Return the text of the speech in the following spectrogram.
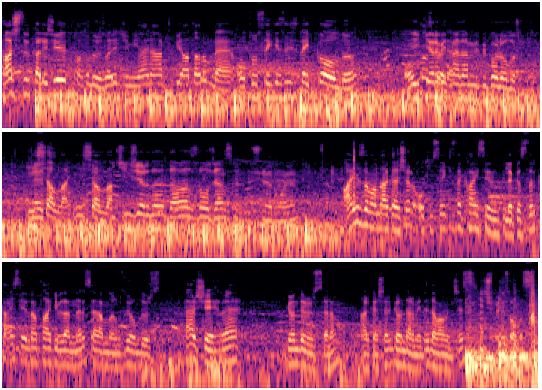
Kaçtır kaleci takılıyoruz Ali'cim yani artık bir atalım be. 38. dakika oldu. İlk Olmaz yarı böyle. bitmeden bir, bir gol olur. İnşallah, inşallah. İkinci yarıda daha hızlı olacağını düşünüyorum oyunun. Aynı zamanda arkadaşlar 38'de Kayseri'nin plakasıdır. Kayseri'den takip edenlere selamlarımızı yolluyoruz. Her şehre gönderiyoruz selam. Arkadaşlar göndermeye de devam edeceğiz. Hiç şüpheniz olmasın.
